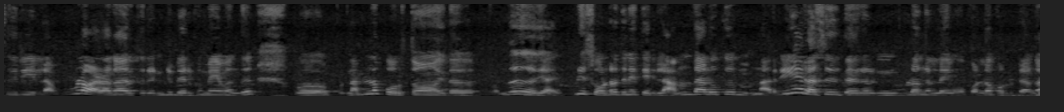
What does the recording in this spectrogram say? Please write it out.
சீரியல் அவ்வளோ அழகாக இருக்குது ரெண்டு பேருக்குமே வந்து நல்ல பொருத்தம். இதை வந்து எப்படி சொல்கிறதுனே தெரியல. அந்த அளவுக்கு நிறைய ரசிகர்கள் உள்ளங்களில் இவங்க கொல்ல கொண்டுட்டாங்க.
